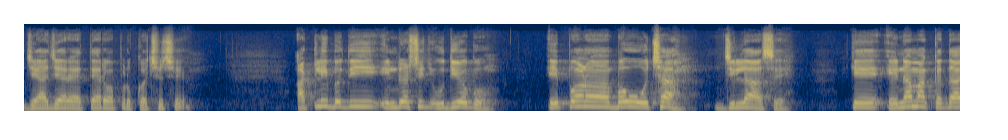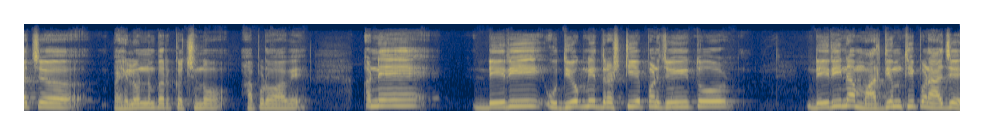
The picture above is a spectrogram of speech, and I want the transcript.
જે આ જ્યારે અત્યારે આપણું કચ્છ છે. આટલી બધી ઇન્ડસ્ટ્રીઝ ઉદ્યોગો એ પણ બહુ ઓછા જિલ્લા હશે કે એનામાં કદાચ પહેલો નંબર કચ્છનો આપણો આવે. અને ડેરી ઉદ્યોગની દ્રષ્ટિએ પણ જોઈએ તો ડેરીના માધ્યમથી પણ આજે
